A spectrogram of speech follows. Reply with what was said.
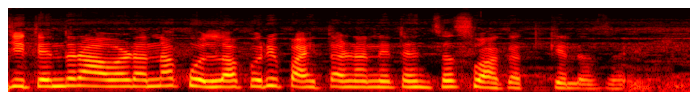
जितेंद्र आव्हाडांना कोल्हापुरी पायताणाने त्यांचं स्वागत केलं जाईल.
